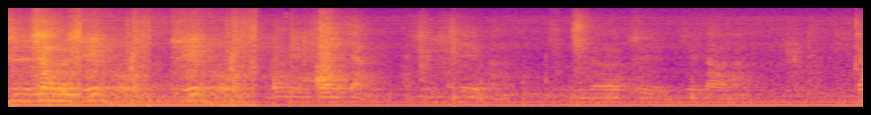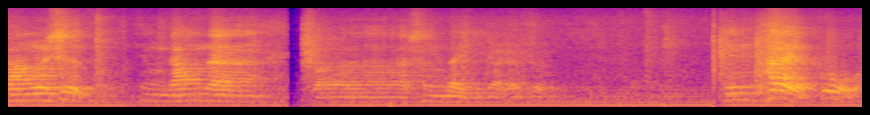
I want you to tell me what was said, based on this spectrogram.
师，师生食谱，食谱跟你讲是什么地方，你都知知道了。张氏姓张的所生的一个儿子，听太傅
